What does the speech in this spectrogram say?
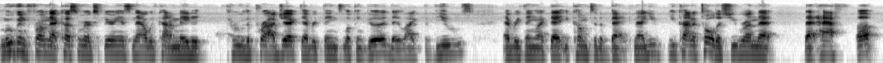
moving from that customer experience, now we've kind of made it through the project. Everything's looking good. They like the views, everything like that. You come to the bank. Now you you kind of told us you run that that half up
